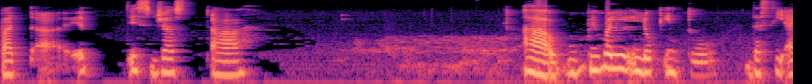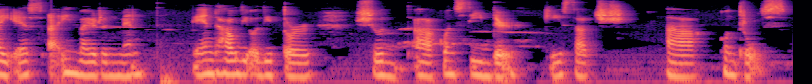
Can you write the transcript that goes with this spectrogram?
But uh, it is just, uh, uh, we will look into the CIS uh, environment and how the auditor should uh, consider okay, such uh, controls.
